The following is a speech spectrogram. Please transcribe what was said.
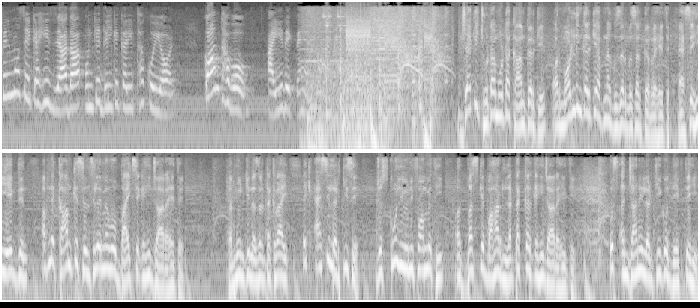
फ़िल्मों से कहीं ज़्यादा उनके दिल के करीब था कोई और। कौन था वो? आइए देखते हैं। जैकी छोटा मोटा काम करके और मॉडलिंग करके अपना गुजर बसर कर रहे थे। ऐसे ही एक दिन अपने काम के सिलसिले में वो बाइक से कहीं जा रहे थे। तभी उनकी नज़र टकराई एक ऐसी लड़की से जो स्कूल यूनिफॉर्म में थी और बस के बाहर लटक कर कहीं जा रही थी। उस अनजानी लड़की को देखते ही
